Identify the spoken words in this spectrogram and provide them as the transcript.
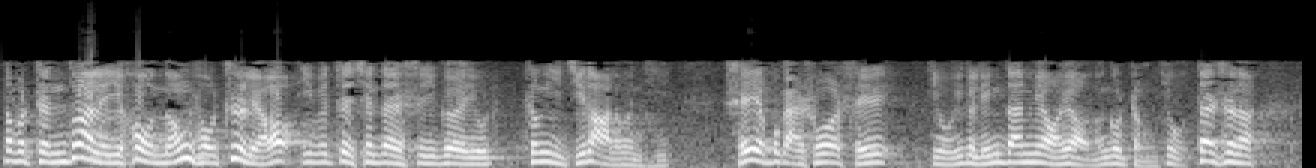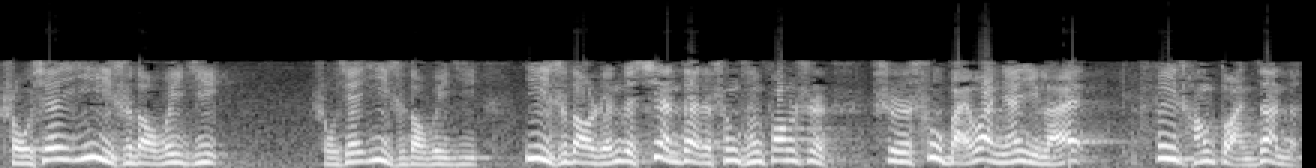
那么诊断了以后，能否治疗？因为这现在是一个有争议极大的问题，谁也不敢说谁有一个灵丹妙药能够拯救。但是呢，首先意识到危机。首先意识到危机，意识到人的现在的生存方式是数百万年以来非常短暂的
